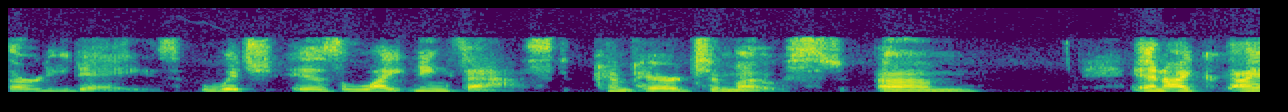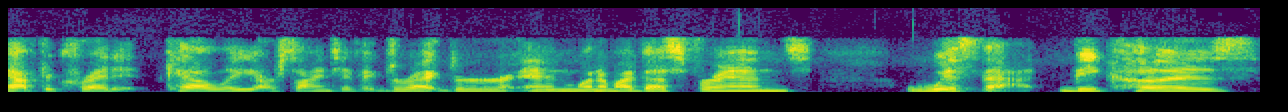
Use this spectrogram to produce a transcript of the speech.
30 days, which is lightning fast compared to most. Um, and I, I have to credit Kelly, our scientific director, and one of my best friends with that because,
